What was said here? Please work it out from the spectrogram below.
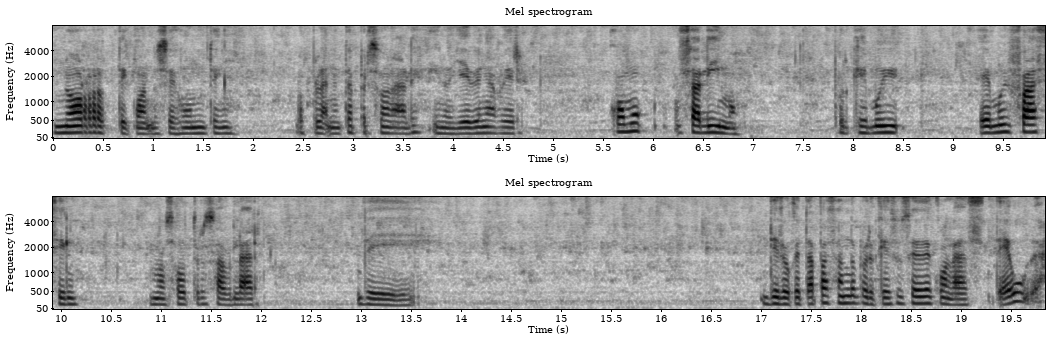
norte cuando se junten los planetas personales y nos lleven a ver cómo salimos, porque es muy, es muy fácil nosotros hablar de, de lo que está pasando, pero qué sucede con las deudas,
